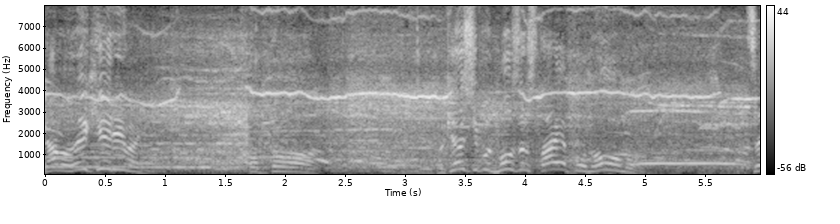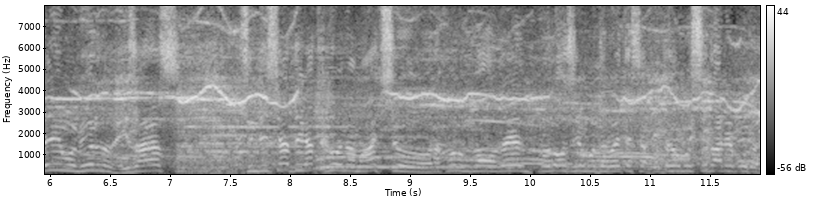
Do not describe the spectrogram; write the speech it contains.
на великий рівень. Тобто македонський футбол зростає по-новому. Це неймовірно. І зараз 79 хвилина матчу, рахунок 2-1. Продовжуємо дивитися, подивимося, що далі буде.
